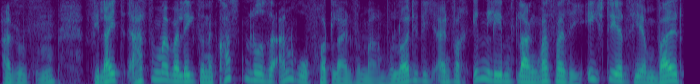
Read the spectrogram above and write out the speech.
Also, mh, vielleicht hast du mal überlegt, so eine kostenlose Anruf-Hotline zu machen, wo Leute dich einfach in Lebenslagen, was weiß ich, ich stehe jetzt hier im Wald,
